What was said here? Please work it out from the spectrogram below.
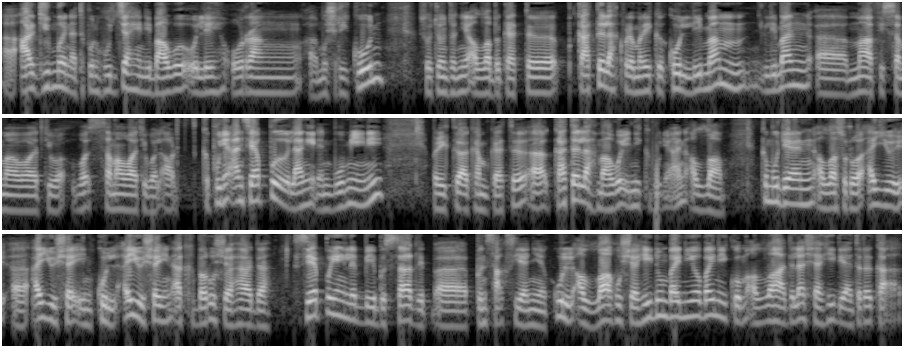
uh, argument ataupun hujah yang dibawa oleh orang uh, musyrikun. So contohnya Allah berkata, katalah kepada mereka kul liman liman uh, ma fis samawati wa samawati wal ard. Kepunyaan siapa langit dan bumi ini? Mereka akan berkata uh, katalah bahawa ini kepunyaan Allah. Kemudian Allah suruh ayu uh, ayu syai'in kul ayu syai'in akbaru syahadah. Siapa yang lebih besar uh, pensaksiannya? Kul Allahu syahidun baini wa bainikum. Allah adalah syahid di antara ka-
